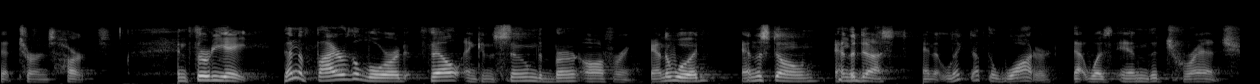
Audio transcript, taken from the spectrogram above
that turns hearts. In 38, then the fire of the Lord fell and consumed the burnt offering, and the wood, and the stone, and the dust, and it licked up the water that was in the trench.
